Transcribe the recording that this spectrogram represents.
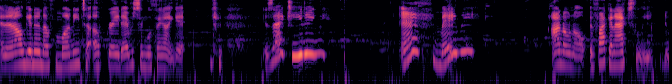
and then I'll get enough money to upgrade every single thing I get. Is that cheating? Eh, maybe? I don't know. If I can actually do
